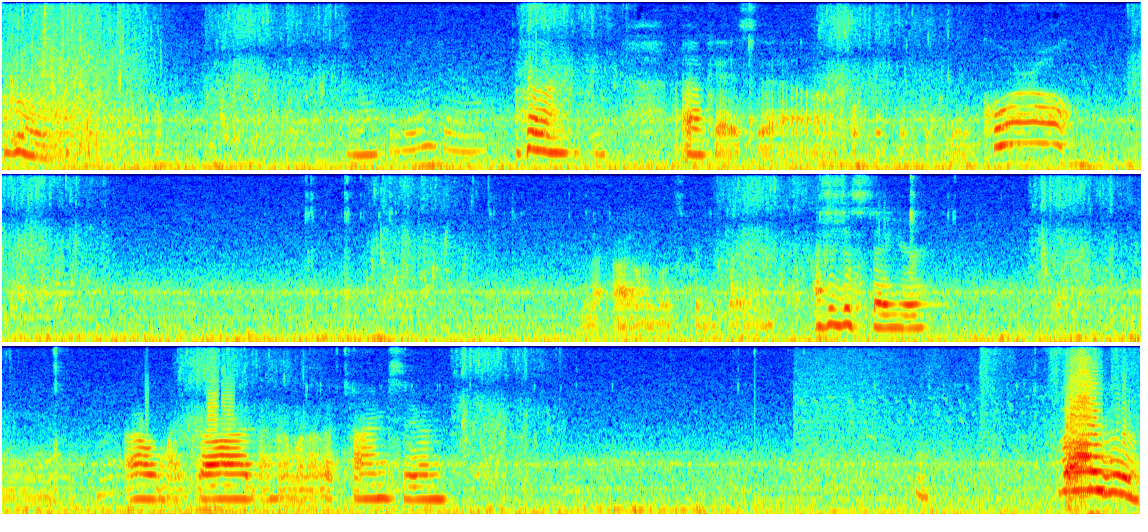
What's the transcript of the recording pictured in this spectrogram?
okay, so coral. That island looks pretty pretty. I should just stay here. Oh my god, I'm gonna run out of time soon. Fiber!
